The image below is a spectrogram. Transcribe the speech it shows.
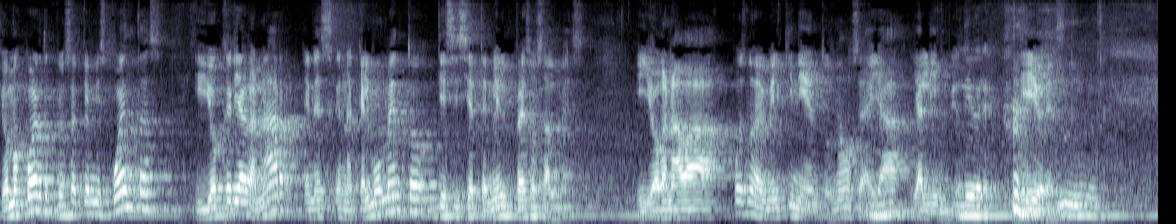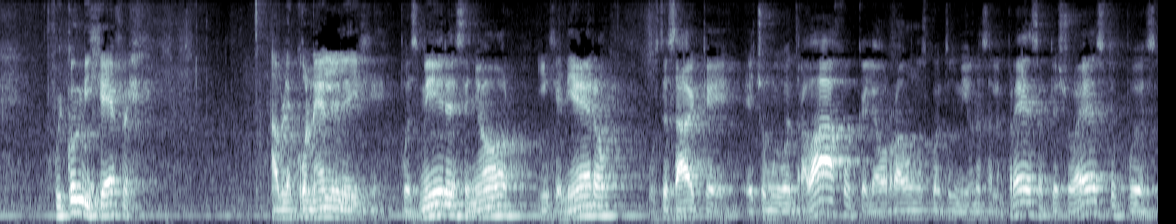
Yo me acuerdo que yo saqué mis cuentas y yo quería ganar en, en aquel momento 17 mil pesos al mes. Y yo ganaba pues 9.500, ¿no? O sea, ya, ya limpio. Libre. Libres. Fui con mi jefe. Hablé con él y le dije, pues mire, señor ingeniero, usted sabe que he hecho muy buen trabajo, que le he ahorrado unos cuantos millones a la empresa, que he hecho esto, pues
